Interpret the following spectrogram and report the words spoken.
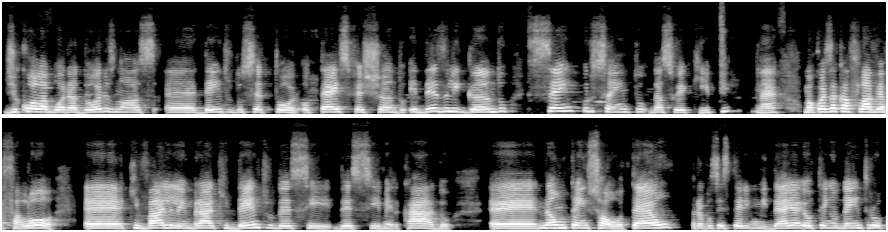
De colaboradores, nós, é, dentro do setor, hotéis fechando e desligando 100% da sua equipe, né? Uma coisa que a Flávia falou é que vale lembrar que dentro desse, desse mercado, é, não tem só hotel, para vocês terem uma ideia, eu tenho dentro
